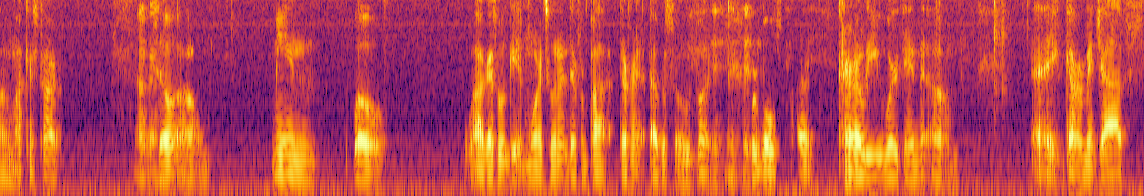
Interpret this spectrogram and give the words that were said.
Um, I can start. Okay. So, um, me and well, well, I guess we'll get more into it in a different pot, different episode. But we're both currently working um, at government jobs.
